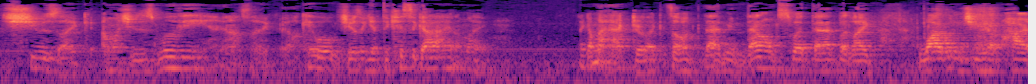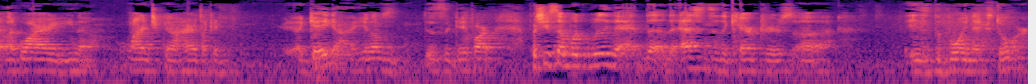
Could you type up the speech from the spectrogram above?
she was like, I want you to do this movie. And I was like, okay, well, she was like, you have to kiss a guy. And I'm like, like I'm an actor, like it's all that. I mean, I don't sweat that, but like, why wouldn't you hire? Like, why are you, you know, why aren't you gonna hire like a a gay guy? You know, this is the gay part. But she said, well, really, the the, the essence of the characters uh, is the boy next door.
